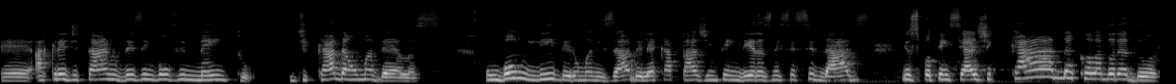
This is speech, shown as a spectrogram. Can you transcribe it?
é, acreditar no desenvolvimento de cada uma delas. Um bom líder humanizado, ele é capaz de entender as necessidades e os potenciais de cada colaborador.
